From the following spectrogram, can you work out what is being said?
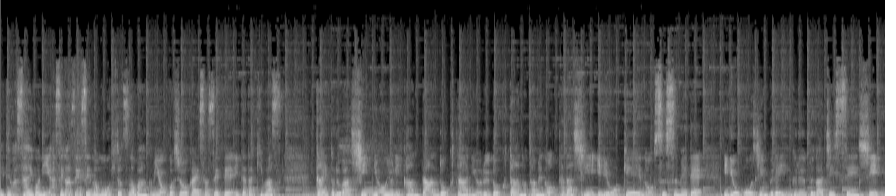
えでは最後に長谷川先生のもう一つの番組をご紹介させていただきます。タイトルは診療より簡単ドクターによるドクターのための正しい医療経営の勧めで医療法人ブレイングループが実践し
